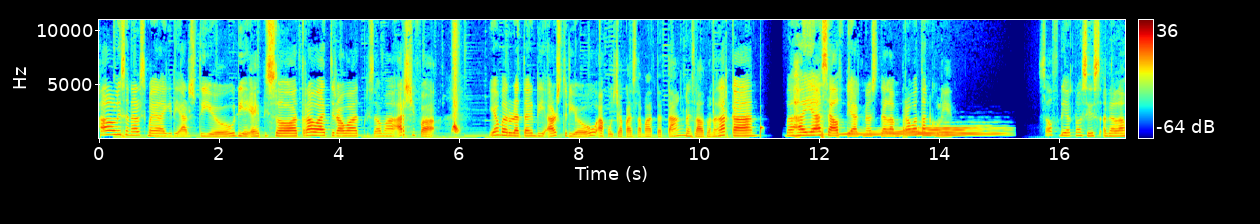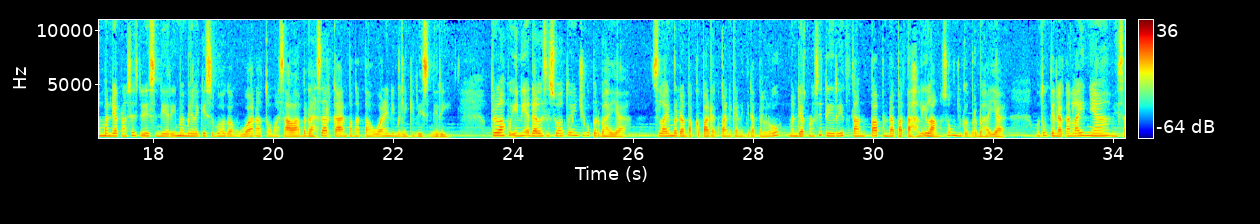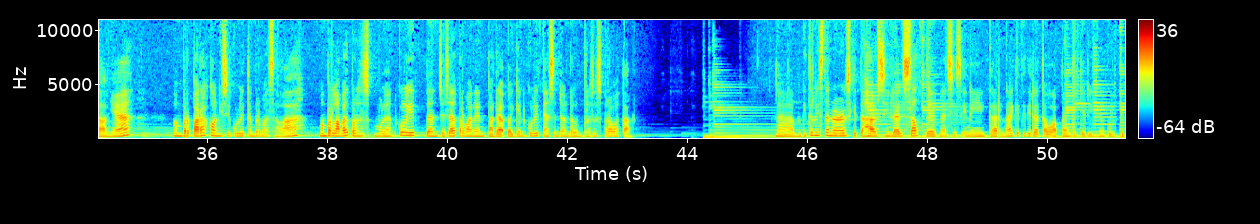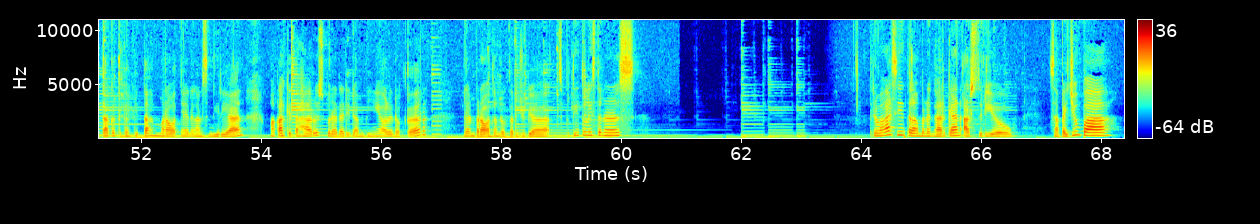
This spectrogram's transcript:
Halo listeners, kembali lagi di Art Studio di episode Rawat Jerawat bersama Arshifa. Yang baru datang di Art Studio, aku ucapkan selamat datang dan selamat mendengarkan. Bahaya self-diagnose dalam perawatan kulit. Self-diagnosis adalah mendiagnosis diri sendiri memiliki sebuah gangguan atau masalah berdasarkan pengetahuan yang dimiliki diri sendiri. Perilaku ini adalah sesuatu yang cukup berbahaya, Selain berdampak kepada kepanikan yang tidak perlu, mendiagnosis diri tanpa pendapat ahli langsung juga berbahaya. Untuk tindakan lainnya, misalnya memperparah kondisi kulit yang bermasalah, memperlambat proses pemulihan kulit, dan cacat permanen pada bagian kulit yang sedang dalam proses perawatan. Nah, begitu listeners, kita harus hindari self-diagnosis ini karena kita tidak tahu apa yang terjadi dengan kulit kita ketika kita merawatnya dengan sendirian, maka kita harus berada didampingi oleh dokter dan perawatan dokter juga. Seperti itu listeners. Terima kasih telah mendengarkan Art Studio. Sampai jumpa.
